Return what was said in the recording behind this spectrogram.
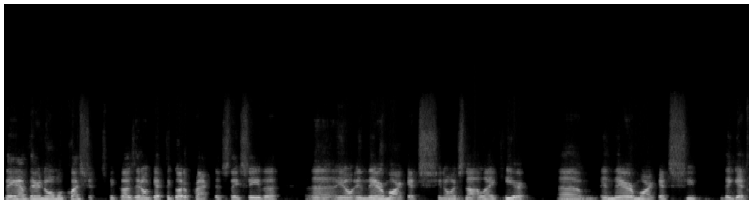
they have their normal questions because they don't get to go to practice. They see the, uh, you know, in their markets, you know, it's not like here. Um, in their markets, you, they get,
